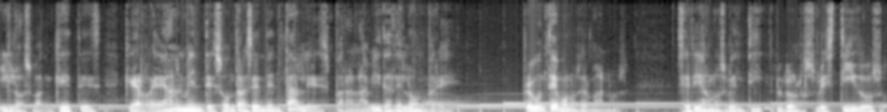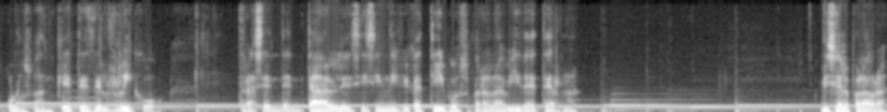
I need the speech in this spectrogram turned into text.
y los banquetes que realmente son trascendentales para la vida del hombre. Preguntémonos, hermanos, ¿serían los, los vestidos o los banquetes del rico trascendentales y significativos para la vida eterna? Dice la palabra,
